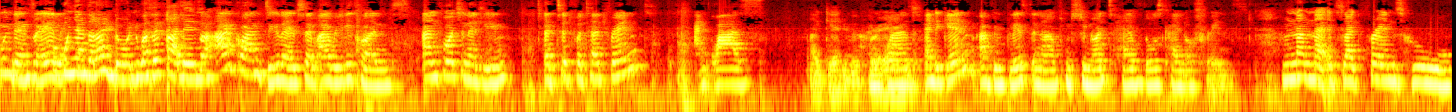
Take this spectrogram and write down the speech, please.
Mundenzele. ubunyanzelwa yintoni kwasekuqaleni So I can't do that, Shem. I really can't. Unfortunately, a tit for tat friend, Angkwazi. I get you, friend. And again, I've been blessed enough to not have those kind of friends. Mna, mna, it's like friends who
